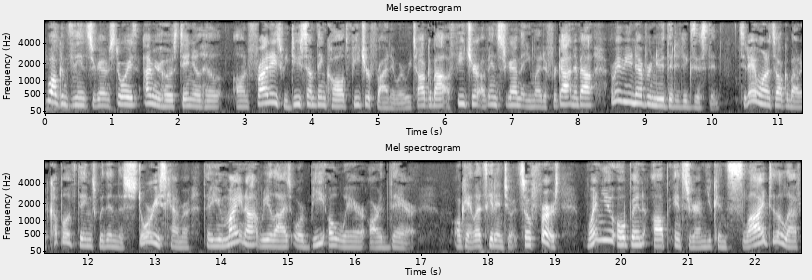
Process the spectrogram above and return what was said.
Welcome to the Instagram Stories. I'm your host, Daniel Hill. On Fridays, we do something called Feature Friday, where we talk about a feature of Instagram that you might have forgotten about, or maybe you never knew that it existed. Today, I want to talk about a couple of things within the Stories camera that you might not realize or be aware are there. Okay, let's get into it. So, first, when you open up Instagram, you can slide to the left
